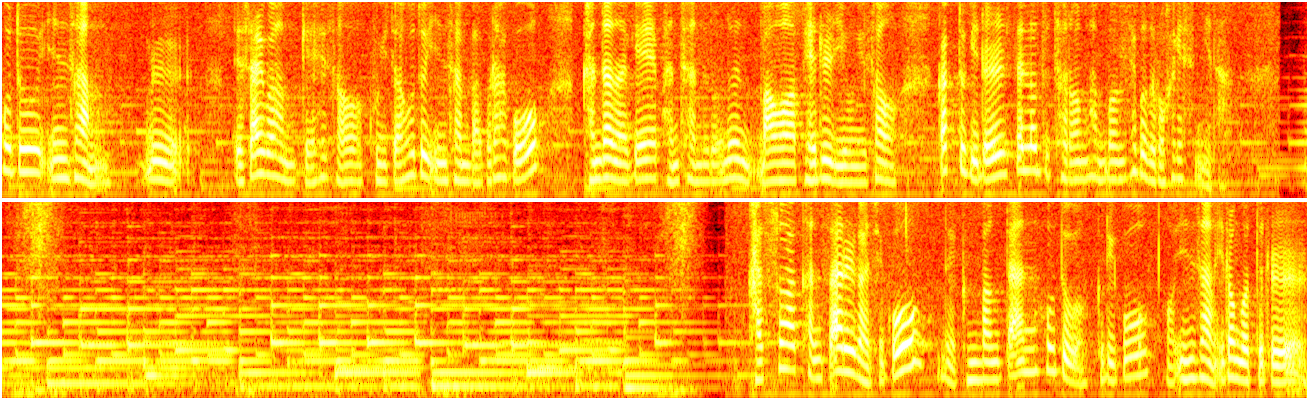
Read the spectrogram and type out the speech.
호두, 인삼을 네, 쌀과 함께 해서 구기자, 호두, 인삼밥을 하고 간단하게 반찬으로는 마와 배를 이용해서 깍두기를 샐러드처럼 한번 해보도록 하겠습니다. 갓 수확한 쌀을 가지고 네, 금방 딴 호두 그리고 어, 인삼 이런 것들을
